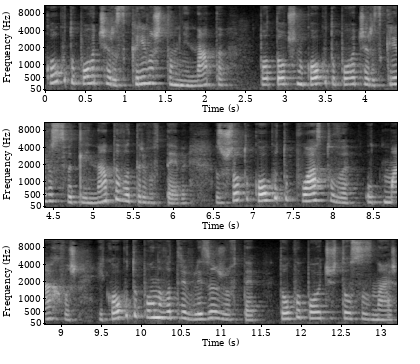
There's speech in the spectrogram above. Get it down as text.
Колкото повече разкриваш тъмнината, по-точно колкото повече разкриваш светлината вътре в тебе. Защото колкото пластове отмахваш и колкото по-навътре влизаш в теб, толкова повече ще осъзнаеш,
